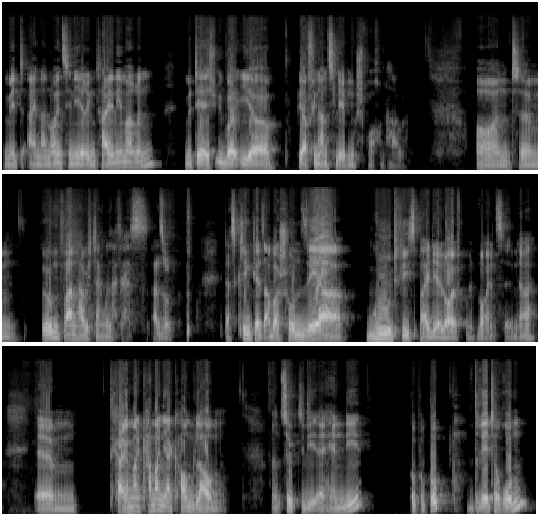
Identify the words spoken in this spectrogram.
mit einer 19-jährigen Teilnehmerin, mit der ich über ihr ja, Finanzleben gesprochen habe. Und ähm, irgendwann habe ich dann gesagt, das, also das klingt jetzt aber schon sehr gut, wie es bei dir läuft mit 19. Ja? Ähm, kann, man, kann man ja kaum glauben. Dann zückte die ihr Handy, bup, bup, bup, drehte rum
